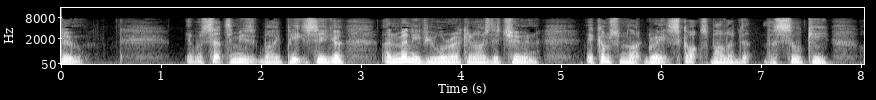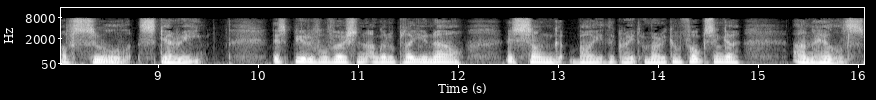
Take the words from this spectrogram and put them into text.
II. It was set to music by Pete Seeger, and many of you will recognise the tune. It comes from that great Scots ballad, The Silkie of Sule Skerry. This beautiful version I'm going to play you now is sung by the great American folk singer Anne Hills.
